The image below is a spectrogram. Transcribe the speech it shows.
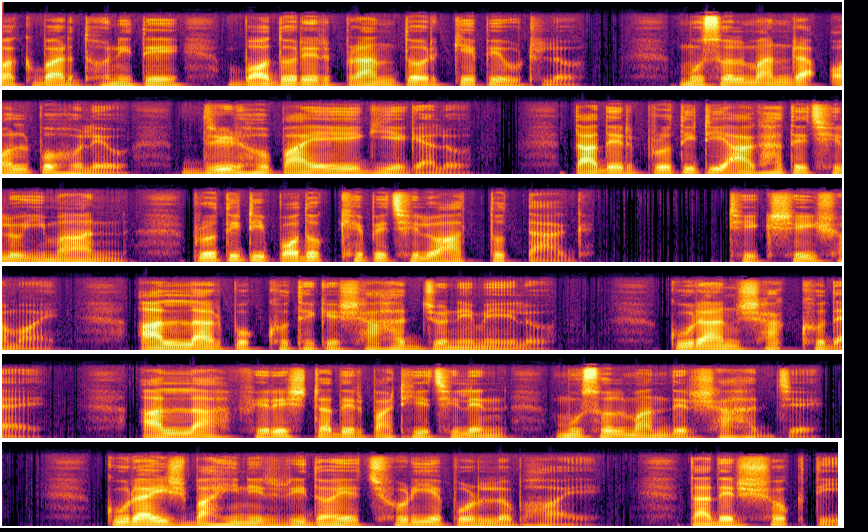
আকবার ধ্বনিতে বদরের প্রান্তর কেঁপে উঠল। মুসলমানরা অল্প হলেও দৃঢ় পায়ে এগিয়ে গেল। তাদের প্রতিটি আঘাতে ছিল ইমান প্রতিটি পদক্ষেপে ছিল আত্মত্যাগ। ঠিক সেই সময় আল্লাহর পক্ষ থেকে সাহায্য নেমে এল। কুরআন সাক্ষ্য দেয়। আল্লাহ ফেরেস্টাদের পাঠিয়েছিলেন মুসলমানদের সাহায্যে। কুরাইশ বাহিনীর হৃদয়ে ছড়িয়ে পড়ল ভয়। তাদের শক্তি,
